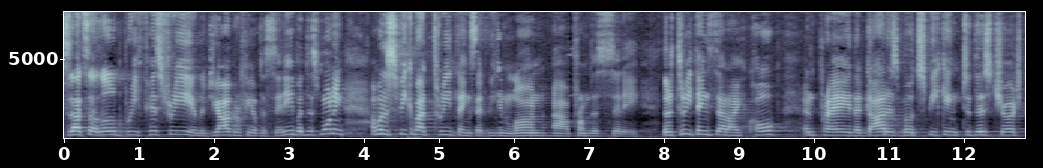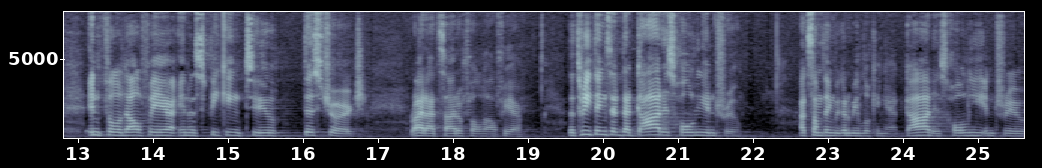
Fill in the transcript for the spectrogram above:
so that's a little brief history and the geography of the city, but this morning I want to speak about three things that we can learn uh, from this city. There are three things that I hope and pray that God is both speaking to this church in Philadelphia and is speaking to this church right outside of Philadelphia. The three things that, that God is holy and true. That's something we're going to be looking at. God is holy and true.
